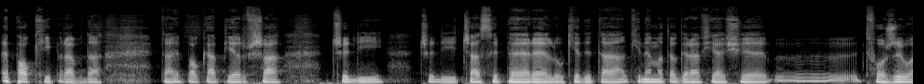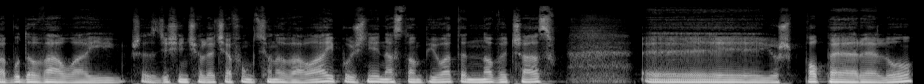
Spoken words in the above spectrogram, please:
epoki, prawda? Ta epoka pierwsza, czyli czyli czasy PRL-u, kiedy ta kinematografia się y, tworzyła, budowała i przez dziesięciolecia funkcjonowała, i później nastąpiła ten nowy czas y, już po PRL-u,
